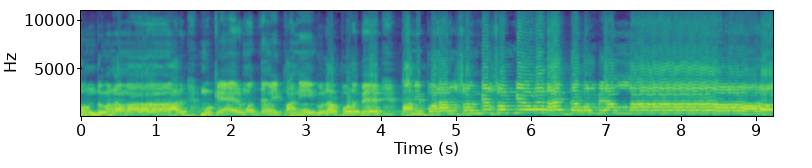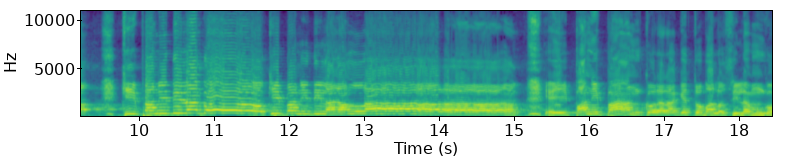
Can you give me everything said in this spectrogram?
বন্ধুগণ আমার, মুখের মধ্যে ওই পানিগুলা পড়বে। পানি পড়ার সঙ্গে সঙ্গে ওরা ডাকদা বলবে, আল্লাহ, কি পানি দিলা গো, কি পানি দিলা আল্লাহ এই পানি পান করার আগে তো ভালো ছিলাম গো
